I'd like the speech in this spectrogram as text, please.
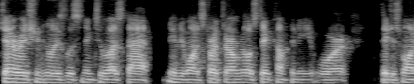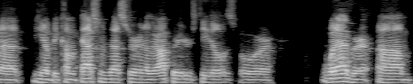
generation who is listening to us that maybe want to start their own real estate company or they just want to you know become a passive investor in other operators deals or whatever um,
